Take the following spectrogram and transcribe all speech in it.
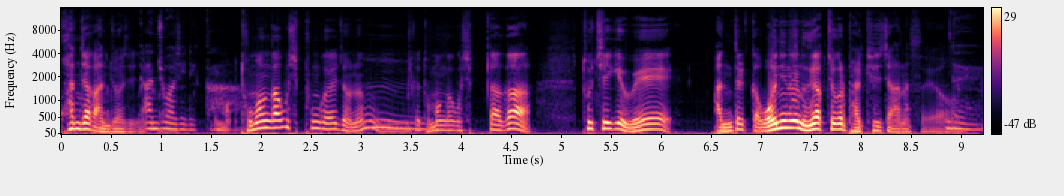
환자가 안 좋아지니까. 안 좋아지니까. 막 도망가고 싶은 거예요, 저는. 음. 그러니까 도망가고 싶다가 도대체 이게 왜 안 될까? 원인은 의학적으로 밝혀지지 않았어요. 네.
